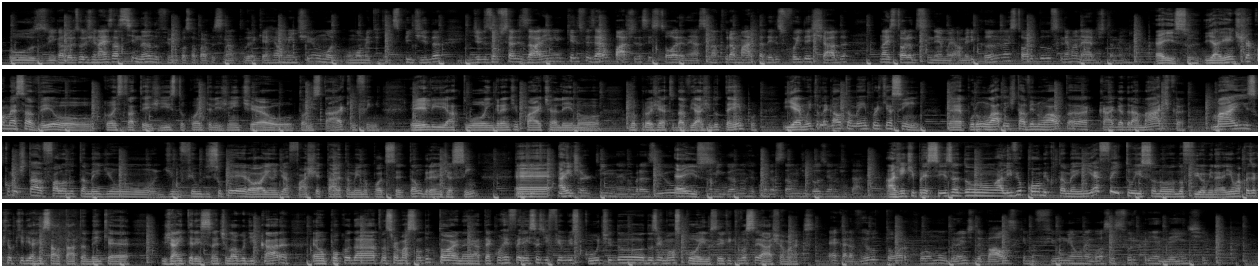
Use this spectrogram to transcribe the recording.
os Vingadores originais assinando o filme com a sua própria assinatura, que é realmente um, um momento de despedida e de eles oficializarem que eles fizeram parte dessa história, né? A assinatura marca deles foi deixada na história do cinema americano e na história do cinema nerd também. É isso. E aí a gente já começa a ver o quão estrategista, o quão inteligente é o Tony Stark, enfim. Ele atuou em grande parte ali no, no projeto da Viagem do Tempo. E é muito legal também porque, assim, é, por um lado a gente tá vendo alta carga dramática, mas como a gente tá falando também de um, de um filme de super-herói, onde a faixa etária também não pode ser tão grande assim, é, a gente... 13, né? No Brasil, é isso. se não me engano, recomendação de 12 anos de idade. A gente precisa de um alívio cômico também, e é feito isso no, no filme, né? E uma coisa que eu queria ressaltar também, que é já interessante logo de cara, é um pouco da transformação do Thor, né? Até com referências de filmes cult do, dos irmãos Coen. Não sei o que, que você acha, Max. É, cara, ver o Thor como o grande Lebowski no filme é um negócio surpreendente.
